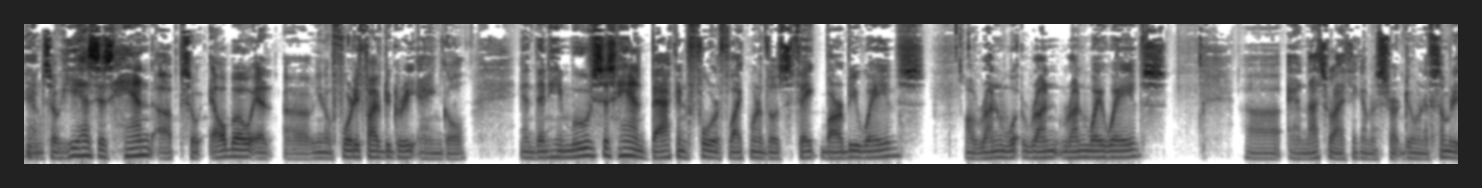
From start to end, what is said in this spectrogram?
and so he has his hand up, so elbow at uh, you know 45 degree angle, and then he moves his hand back and forth like one of those fake Barbie waves, run run runway waves. Uh, and that's what I think I'm going to start doing. If somebody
